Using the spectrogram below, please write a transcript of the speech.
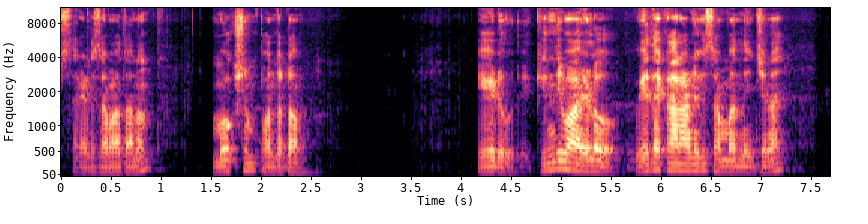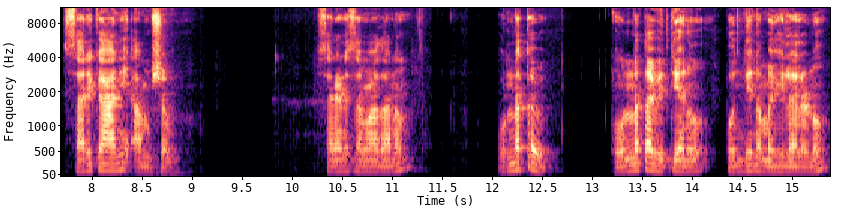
సరైన సమాధానం. మోక్షం పొందటం. ఏడు. కింది వారిలో వేదకాలానికి సంబంధించిన సరికాని అంశం. సరైన సమాధానం. ఉన్నత ఉన్నత విద్యను పొందిన మహిళలను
